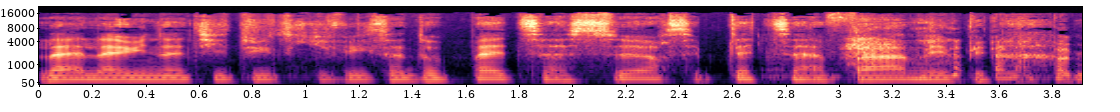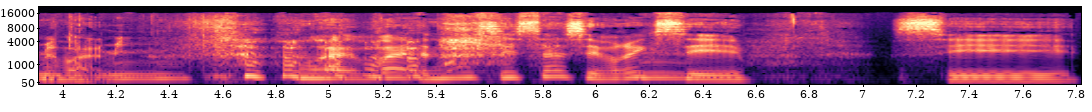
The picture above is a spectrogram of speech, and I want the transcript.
là, elle a une attitude qui fait que ça doit pas être sa sœur, c'est peut-être sa femme. Et puis, elle a pas mieux dormi. ouais, ouais, c'est ça, c'est vrai que mm. c'est. c'est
